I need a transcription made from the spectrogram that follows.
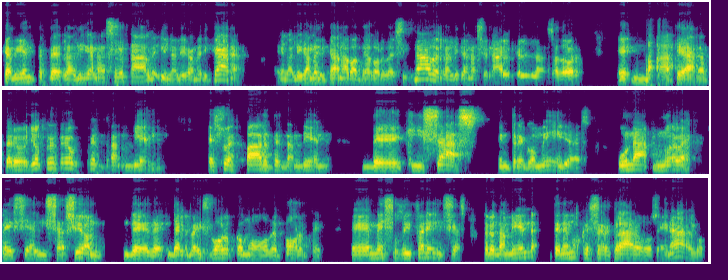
que había entre la Liga Nacional y la Liga Americana. En la Liga Americana bateador designado, en la Liga Nacional que el lanzador eh, bateara. Pero yo creo que también eso es parte también de quizás, entre comillas, una nueva especialización del béisbol como deporte. Eh, sus diferencias, pero también tenemos que ser claros en algo,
